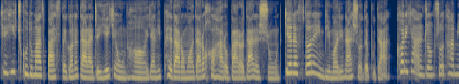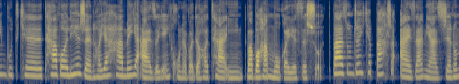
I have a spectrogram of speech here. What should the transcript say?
که هیچ کدوم از بستگان درجه یک اونها یعنی پدر و مادر و خواهر و برادرشون گرفتار این بیماری نشده بودن. کاری که انجام شد همین بود که توالی ژنهای همه اعضای این خانواده ها تعیین و با هم مقایسه شد. و از اونجایی که بخش اعظمی از ژنوم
